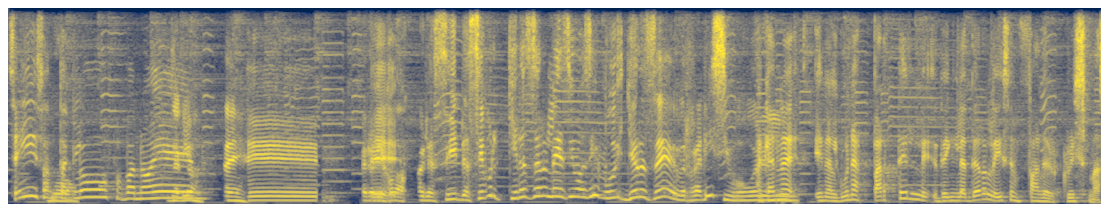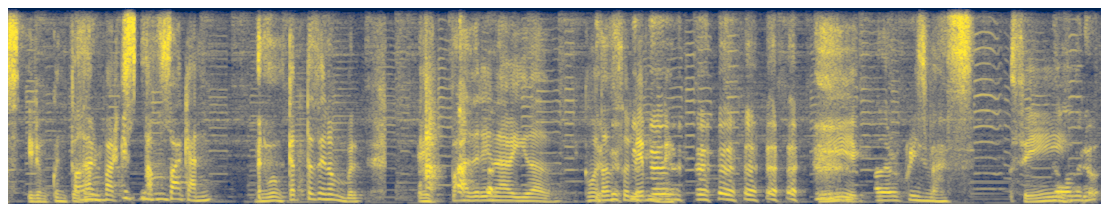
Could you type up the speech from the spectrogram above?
Sí, Santa Wow. Claus, Papá Noel. Claus, sí. eh, Pero eh, pascuero, sí. No sé por qué nosotros le decimos así. Yo no sé, es rarísimo, güey. Acá en, en algunas partes de Inglaterra le dicen Father Christmas y lo encuentro Father tan, Christmas. tan bacán. Me encanta ese nombre. El Padre Navidad. Como tan solemne. Sí, Father Christmas. sí. No, pero.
